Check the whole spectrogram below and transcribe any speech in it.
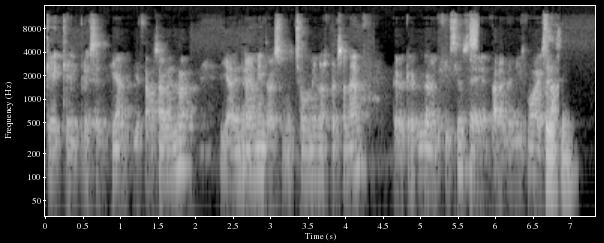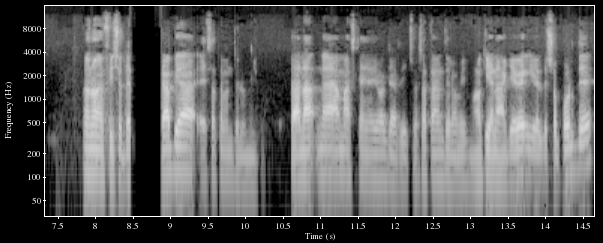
que, el presencial. Y estamos hablando, ya de entrenamiento es mucho menos personal, pero creo que con el fisio ese paralelismo es... No, no, en fisioterapia exactamente lo mismo. O sea, nada más que añadir lo que has dicho, exactamente lo mismo. No tiene nada que ver el nivel de soporte,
